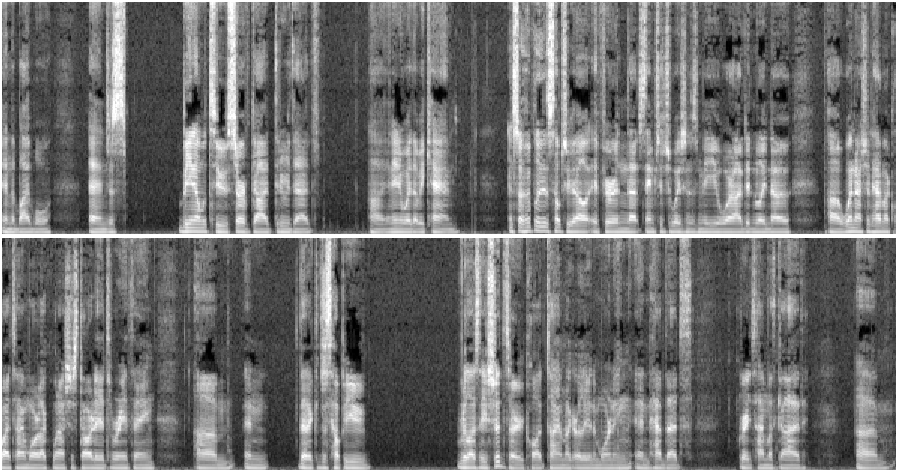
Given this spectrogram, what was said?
in the Bible, and just being able to serve God through that uh, in any way that we can. And so hopefully this helps you out if you're in that same situation as me where I didn't really know uh, when I should have my quiet time or like when I should start it or anything. Um, and that it could just help you realize that you should start your quiet time like early in the morning and have that great time with God. Um,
